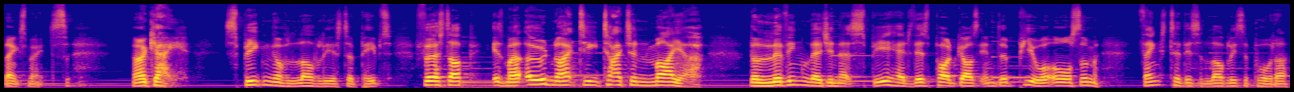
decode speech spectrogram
Thanks, mates. Okay, speaking of loveliest of peeps, first up is my Ode Night Tea Titan Mayah, the living legend that spearheads this podcast into pure awesome. Thanks to this lovely supporter,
